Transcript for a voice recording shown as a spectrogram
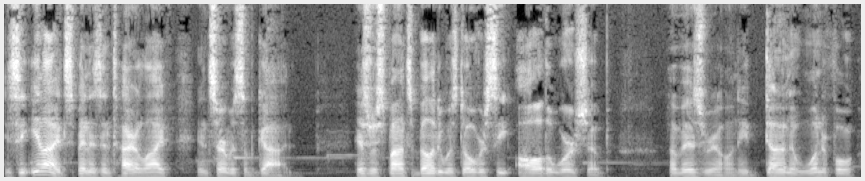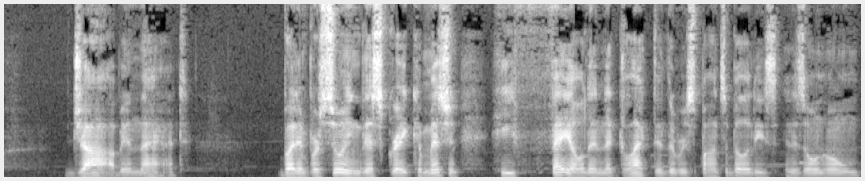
You see, Eli had spent his entire life in service of God. His responsibility was to oversee all the worship of Israel, and he'd done a wonderful job in that. But in pursuing this great commission, he failed and neglected the responsibilities in his own home.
